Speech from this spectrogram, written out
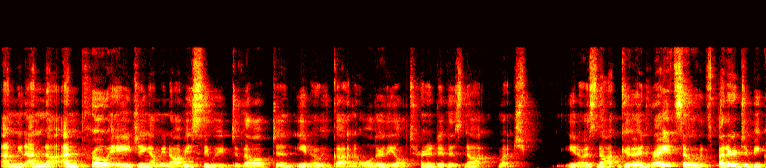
I mean, I'm not, I'm pro aging. I mean, obviously we've developed and, you know, we've gotten older. The alternative is not much, you know, is not good, right? So it's better to be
